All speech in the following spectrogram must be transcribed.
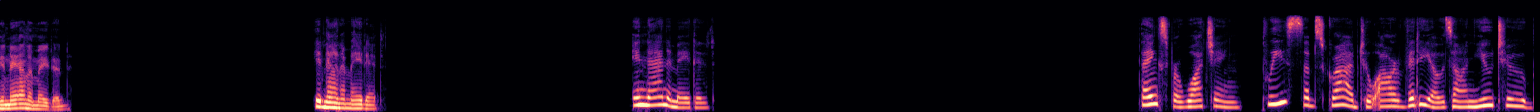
Inanimated. Inanimated. Inanimated. Thanks for watching. Please subscribe to our videos on YouTube.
